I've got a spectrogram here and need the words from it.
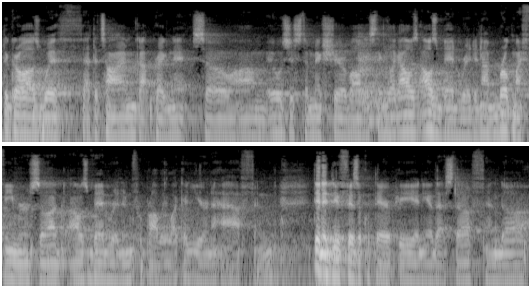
the girl I was with at the time got pregnant, so um, it was just a mixture of all these things. Like I was I was bedridden. I broke my femur, so I, I was bedridden for probably like a year and a half, and didn't do physical therapy, any of that stuff, and uh,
